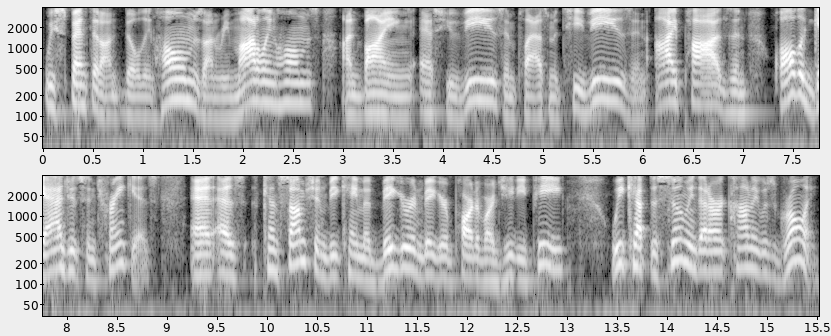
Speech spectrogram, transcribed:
We spent it on building homes, on remodeling homes, on buying SUVs and plasma TVs and iPods and all the gadgets and trinkets. And as consumption became a bigger and bigger part of our GDP, we kept assuming that our economy was growing.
